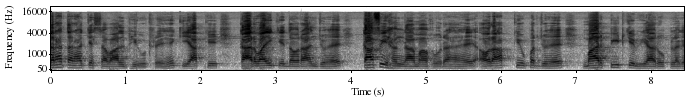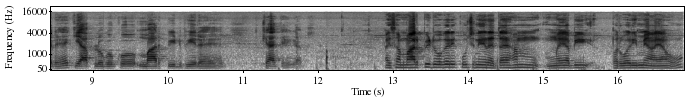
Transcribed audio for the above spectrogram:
तरह तरह के सवाल भी उठ रहे हैं कि आपके कार्रवाई के दौरान जो है काफ़ी हंगामा हो रहा है और आपके ऊपर जो है मारपीट के भी आरोप लग रहे हैं कि आप लोगों को मारपीट भी रहे हैं। क्या कहेंगे आप? ऐसा मारपीट वगैरह कुछ नहीं रहता है। हम, मैं अभी फरवरी में आया हूँ।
